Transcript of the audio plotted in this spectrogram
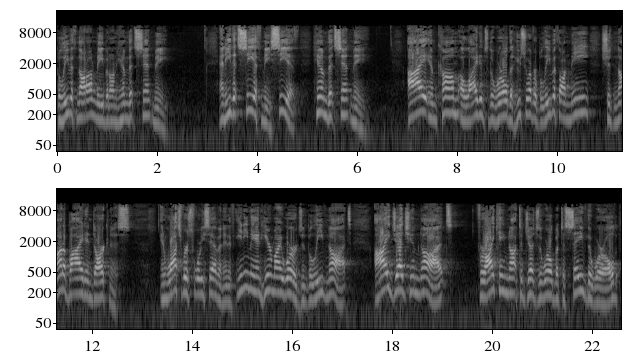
believeth not on me, but on him that sent me. And he that seeth me, seeth him that sent me. I am come a light into the world that whosoever believeth on me should not abide in darkness. And watch verse 47. And if any man hear my words and believe not, I judge him not, for I came not to judge the world, but to save the world.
